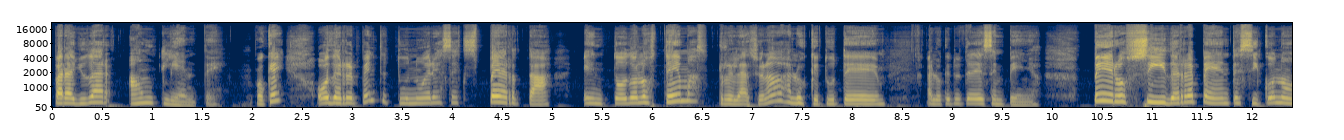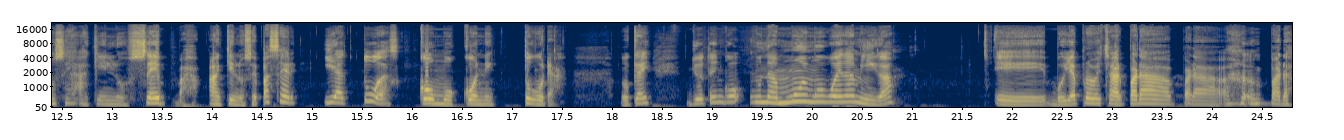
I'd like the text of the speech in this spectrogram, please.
para ayudar a un cliente, ¿ok? O de repente tú no eres experta en todos los temas relacionados a los que tú te a lo que tú te desempeñas. Pero sí de repente sí conoces a quien lo sepa, a quien lo sepa hacer y actúas como conectora. ¿Ok? Yo tengo una muy, muy buena amiga. Eh, voy a aprovechar para, para, para,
